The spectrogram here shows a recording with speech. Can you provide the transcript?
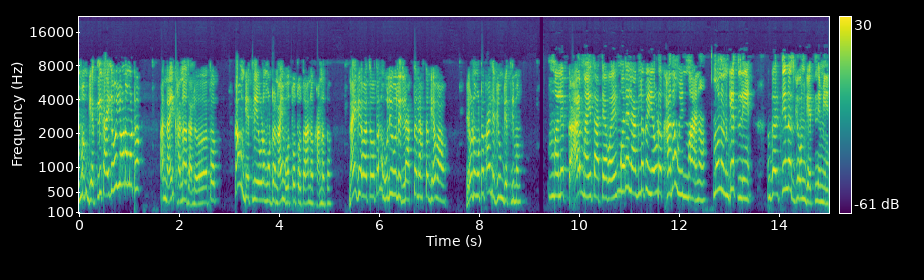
मग घेतली काय देऊ एवढं मोठं? आ, नाही खाणं झालं तर. काऊन घेतली एवढं मोठं? नाही होत होतं ना खाणं तर. नाही घेवायचं होतं ना? उली उली लागतं लागतं घेवा एवढं मोठं काय घेऊन घेतली मग? मला काय माहीत आता बाई? मला लागलं का एवढं खाणं होईन मायनं म्हणून घेतली. गलतीनच घेऊन घेतली मी.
